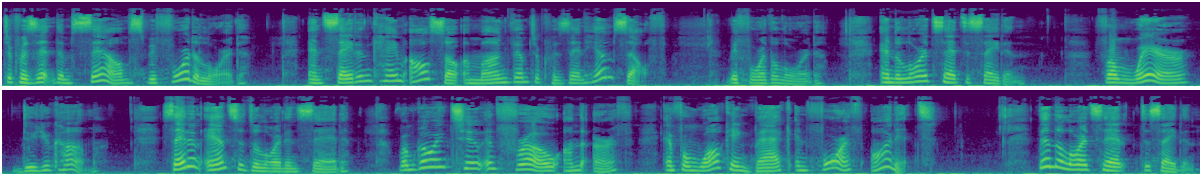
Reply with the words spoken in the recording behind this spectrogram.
to present themselves before the Lord, and Satan came also among them to present himself before the Lord. And the Lord said to Satan, From where do you come? Satan answered the Lord and said, From going to and fro on the earth, and from walking back and forth on it. Then the Lord said to Satan,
